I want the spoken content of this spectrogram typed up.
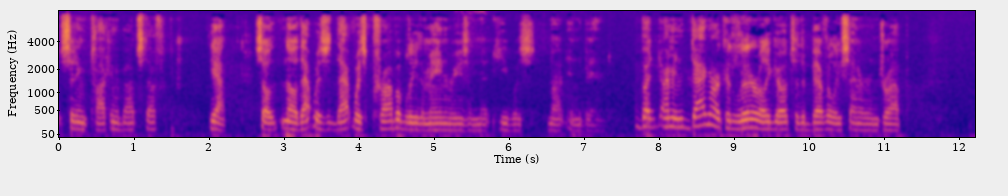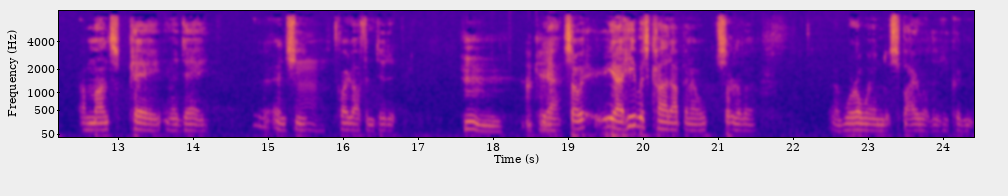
sitting talking about stuff. Yeah. So no, that was that was probably the main reason that he was not in the band. But I mean, Dagmar could literally go to the Beverly Center and drop a month's pay in a day, and she quite often did it. Hmm. Okay. Yeah. So yeah, he was caught up in a sort of a, a whirlwind spiral that he couldn't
